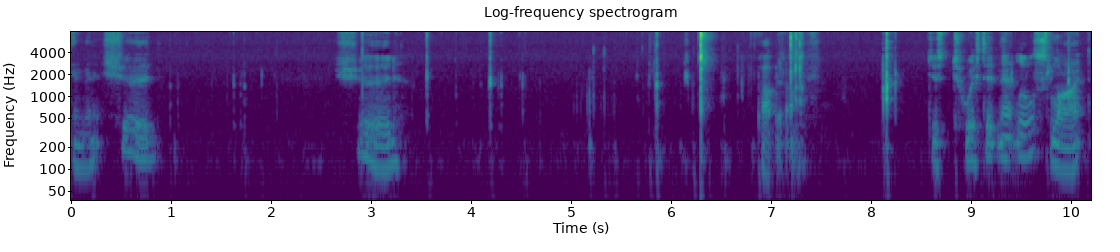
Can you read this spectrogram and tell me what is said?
And that should should pop it off. Just twist it in that little slot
